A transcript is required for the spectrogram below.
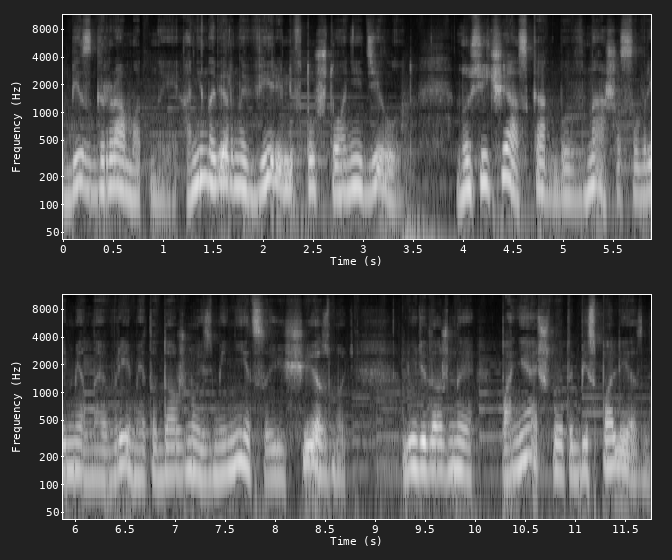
безграмотные. Они, наверное, верили в то, что они делают. Но сейчас, как бы в наше современное время, это должно измениться, исчезнуть. Люди должны понять, что это бесполезно.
